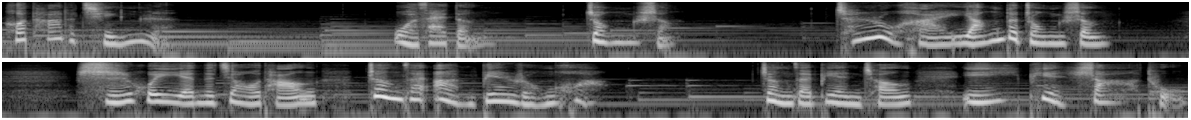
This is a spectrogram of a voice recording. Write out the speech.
和他的情人。我在等钟声，沉入海洋的钟声。石灰岩的教堂正在岸边融化，正在变成一片沙土。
